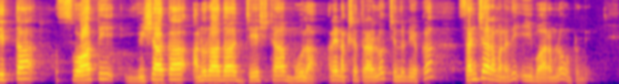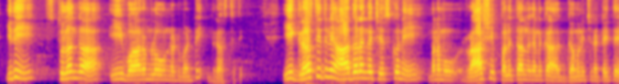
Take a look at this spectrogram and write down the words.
చిత్త స్వాతి విశాఖ అనురాధ జ్యేష్ఠ మూల అనే నక్షత్రాల్లో చంద్రుని యొక్క సంచారం అనేది ఈ వారంలో ఉంటుంది. ఇది స్థూలంగా ఈ వారంలో ఉన్నటువంటి గ్రహస్థితి. ఈ గ్రహస్థితిని ఆధారంగా చేసుకొని మనము రాశి ఫలితాలను కనుక గమనించినట్టయితే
